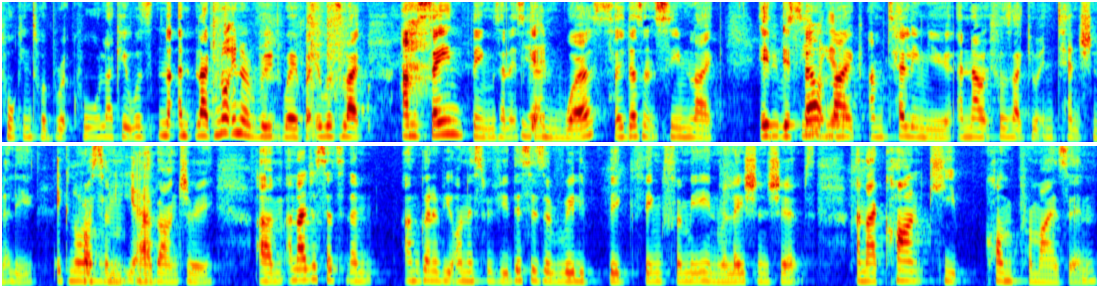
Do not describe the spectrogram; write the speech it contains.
talking to a brick wall. Like it was n- and, like not in a rude way, but it was like I'm saying things and it's Yeah. getting worse. It doesn't seem like it. It felt it. like I'm telling you, and now it feels like you're intentionally Ignoring crossing me, yeah. my boundary. Um, and I just said to them, I'm going to be honest with you. This is a really big thing for me in relationships, and I can't keep compromising.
